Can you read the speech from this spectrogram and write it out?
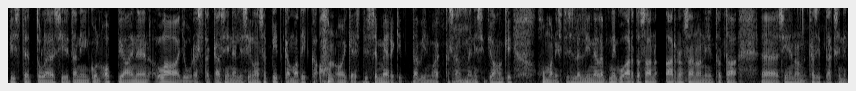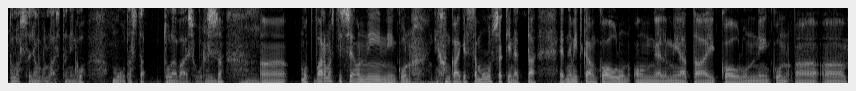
pisteet tulee siitä niin kuin oppiaineen laajuudesta käsin, eli silloin se pitkä matikka on oikeasti se merkittävin, vaikka sä mm. menisit johonkin humanistiselle linjalle. Mutta niin kuin Arto San, Arno sanoi, niin tota, siihen on käsittääkseni tulossa jonkunlaista niin kuin muutosta tulevaisuudessa. Mm. Mm. Uh, Mutta varmasti se on niin, niin kuin ihan kaikessa muussakin, että, että ne mitkä on koulun ongelmia tai koulun niin kuin, uh, uh,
